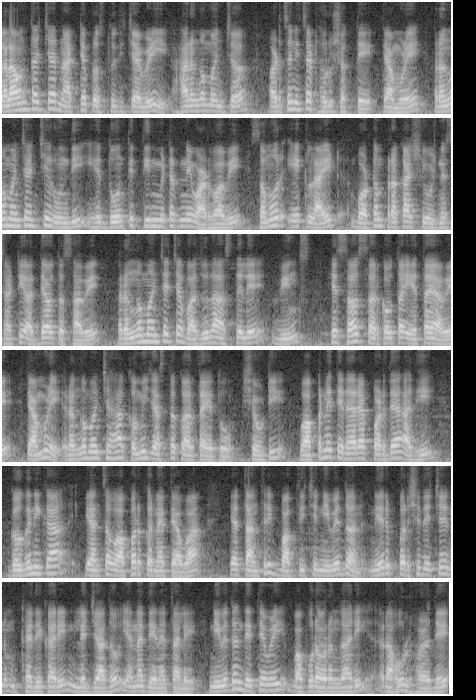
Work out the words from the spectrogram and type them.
कलावंतांच्या नाट्य प्रस्तुतीच्या वेळी हा रंगमंच अडचणीचा ठरू शकते. त्यामुळे रंगमंचांची रुंदी हे दोन ते तीन मीटरने वाढवावी समोर एक लाइट बॉटम प्रकाश योजनेसाठी अद्यावत असावे रंगमंचाच्या बाजूला असलेले विंग्स हे सहज सरकवता येता यावे. त्यामुळे रंगमंच हा कमी जास्त करता येतो. शेवटी वापरण्यात येणाऱ्या पडद्याआधी गगनिका यांचा वापर करण्यात यावा. या तांत्रिक बाबतीचे निवेदन नेर परिषदेचे मुख्याधिकारी निलेश जाधव यांना देण्यात आले. निवेदन देतेवेळी बापूराव रंगारी राहुल हळदे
